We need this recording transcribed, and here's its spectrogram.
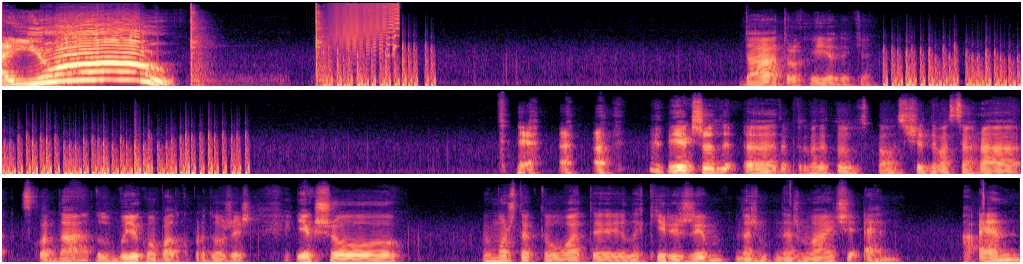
Та ю! Да, трохи є таке. Якщо е, так, мене тут сказалось, що для вас ця гра складна, тут в будь-якому випадку продовжуєш. Якщо ви можете активувати легкий режим, нажимаючи N. А N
